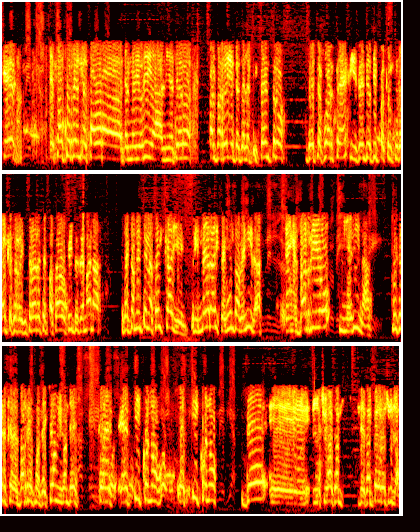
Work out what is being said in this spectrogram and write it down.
¿Qué está ocurriendo a esta del mediodía, licenciada Alba Reyes, desde el epicentro de este fuerte incendio tipo estructural que se registró este pasado fin de semana exactamente en las seis calles, primera y segunda avenida, en el barrio Medina, muy cerca del barrio Concepción y donde pues, es ícono, es ícono de eh, la ciudad de San Pedro Sula.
